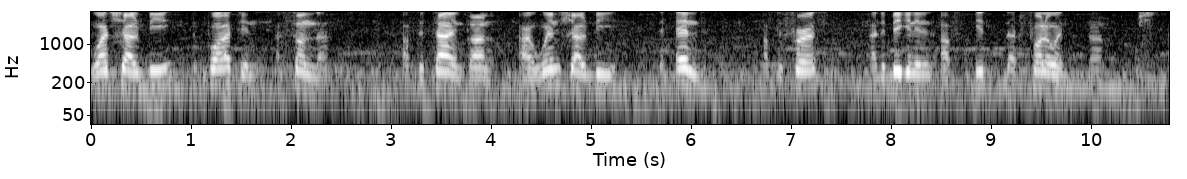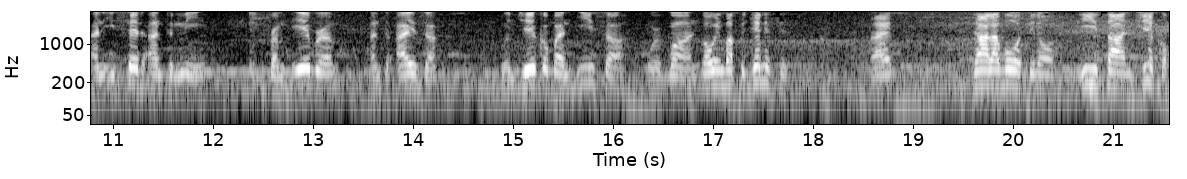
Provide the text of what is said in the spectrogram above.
What shall be the parting asunder of the times? Or when shall be the end of the first and the beginning of it that followeth? And he said unto me, From Abraham unto Isaac, when Jacob and Esau were born, Going back to Genesis, right? It's all about, you know, Esau and Jacob.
